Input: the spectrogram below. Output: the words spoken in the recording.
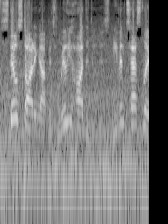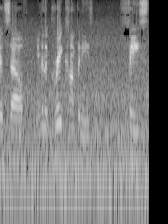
still starting up, it's really hard to do this. Even Tesla itself, even the great companies faced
